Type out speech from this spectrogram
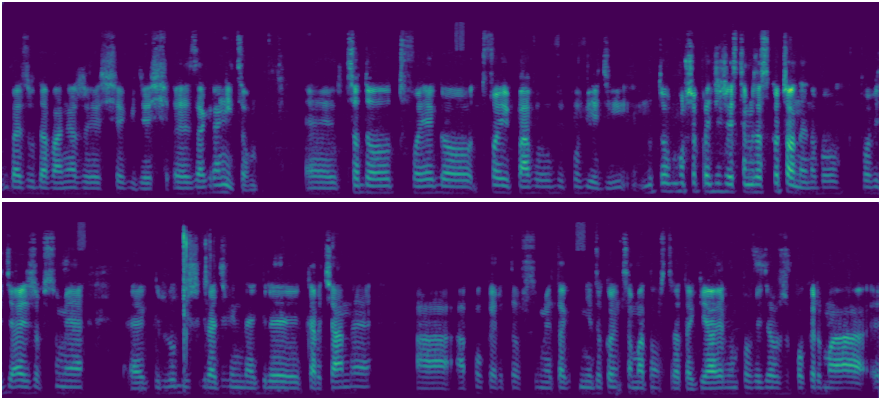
bez udawania, że jest się gdzieś za granicą. Co do twojego, twojej Paweł wypowiedzi, no to muszę powiedzieć, że jestem zaskoczony, no bo powiedziałeś, że w sumie lubisz grać w inne gry karciane, a, a poker to w sumie tak nie do końca ma tą strategię. Ja bym powiedział, że poker ma. e,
